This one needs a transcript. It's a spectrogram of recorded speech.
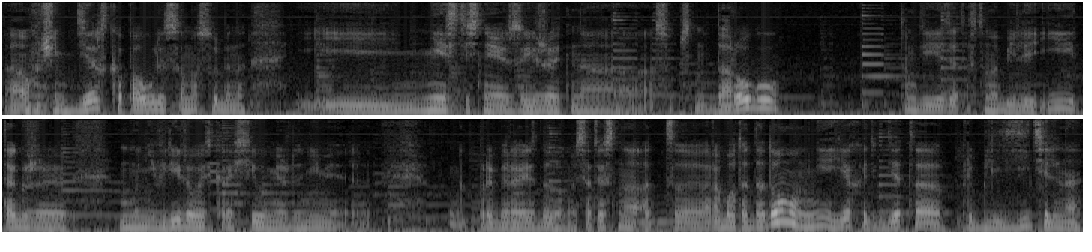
а, очень дерзко по улицам особенно, и не стесняюсь заезжать на, собственно, дорогу, там, где ездят автомобили, и также маневрировать красиво между ними, пробираясь до дома. И, соответственно, от э, работы до дома мне ехать где-то приблизительно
